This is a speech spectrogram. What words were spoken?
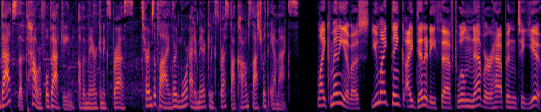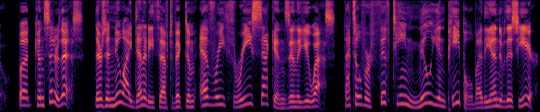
That's the powerful backing of American Express. Terms apply. Learn more at americanexpress.com slash with Amex. Like many of us, you might think identity theft will never happen to you. But consider this. There's a new identity theft victim every three seconds in the U.S. That's over 15 million people by the end of this year,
